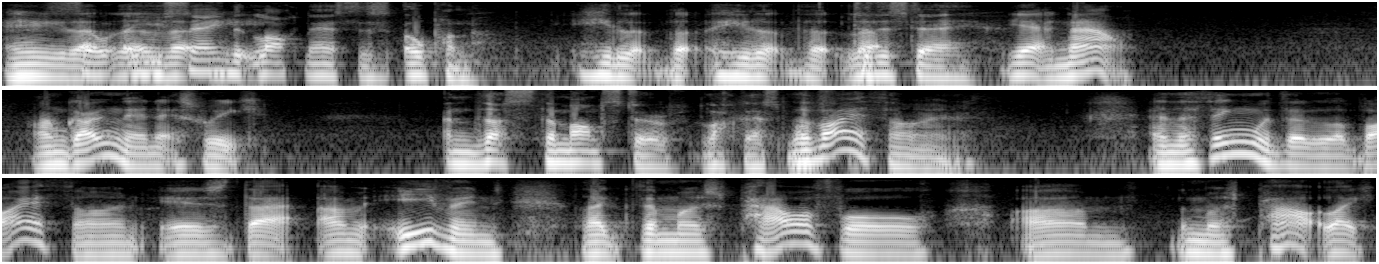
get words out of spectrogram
And he So let- are you let- saying he, that Loch Ness is open he let the he let the to let- this day, yeah now. I'm going there next week. and thus the monster of Loch Ness? monster? Leviathan. And the thing with the Leviathan is that um, even like the most powerful, um, the most power, like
